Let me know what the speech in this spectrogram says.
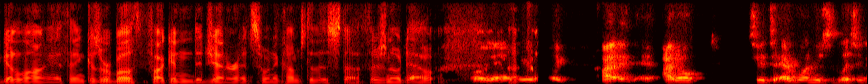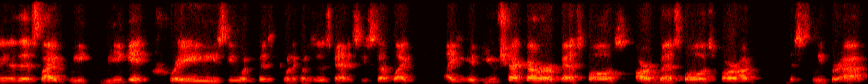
get along, I think, because we're both fucking degenerates when it comes to this stuff. There's no doubt. Oh yeah, uh, like I I don't to, to everyone who's listening to this, like we we get crazy when this when it comes to this fantasy stuff. Like like if you check out our best balls, our best balls are on the sleeper app,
